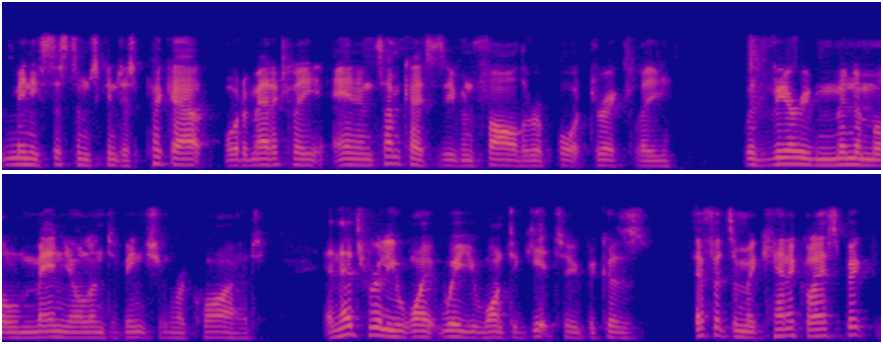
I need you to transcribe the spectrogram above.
many systems can just pick out automatically, and in some cases even file the report directly with very minimal manual intervention required. And that's really where you want to get to because if it's a mechanical aspect,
